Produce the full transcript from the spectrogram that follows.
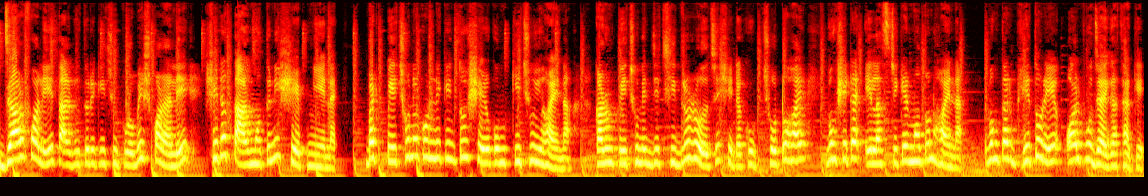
যার ফলে তার ভিতরে কিছু প্রবেশ করালে সেটা তার মতনই শেপ নিয়ে নেয়। বাট পেছনে করলে কিন্তু সেরকম কিছুই হয় না। কারণ পেছনের যে ছিদ্র রয়েছে সেটা খুব ছোট হয় এবং সেটা এলাস্টিকের মতন হয় না এবং তার ভেতরে অল্প জায়গা থাকে,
